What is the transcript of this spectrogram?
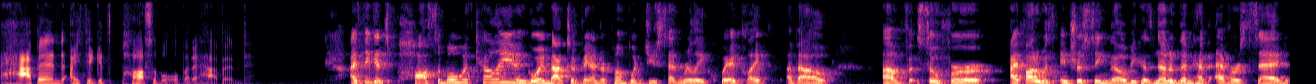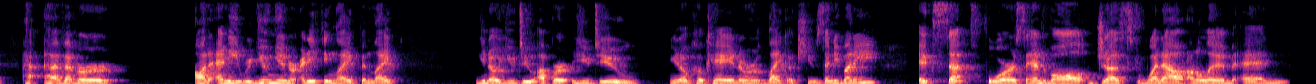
happened? I think it's possible that it happened. I think it's possible with Kelly. And going back to Vanderpump, what you said really quick, like about, um, so for, I thought it was interesting though, because none of them have ever said, ha- have ever on any reunion or anything like been like, you know, you do upper, you do, you know, cocaine or like accuse anybody, except for Sandoval just went out on a limb and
